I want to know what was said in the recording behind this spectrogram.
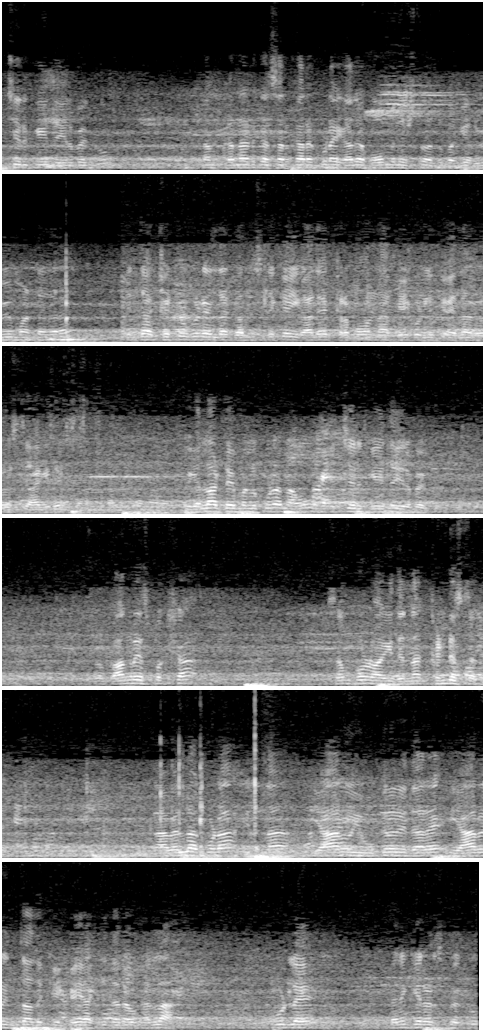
ಎಚ್ಚರಿಕೆಯಿಂದ ಇರಬೇಕು. ನಮ್ಮ ಕರ್ನಾಟಕ ಸರ್ಕಾರ ಕೂಡ ಈಗಾಗಲೇ ಹೋಮ್ ಮಿನಿಸ್ಟರ್ ಅದ್ರ ಬಗ್ಗೆ ರಿವ್ಯೂ ಮಾಡ್ತಾ ಇದ್ದಾರೆ. ಇಂಥ ಚಟುವಟಿಕೆಗಳೆಲ್ಲ ಗಮನಿಸಲಿಕ್ಕೆ ಈಗಾಗಲೇ ಕ್ರಮವನ್ನು ಕೈಗೊಳ್ಳಲಿಕ್ಕೆ ಎಲ್ಲ ವ್ಯವಸ್ಥೆ ಆಗಿದೆ. ಎಲ್ಲ ಟೈಮಲ್ಲೂ ಕೂಡ ನಾವು ಎಚ್ಚರಿಕೆಯಿಂದ ಇರಬೇಕು. ಸೊ ಕಾಂಗ್ರೆಸ್ ಪಕ್ಷ ಸಂಪೂರ್ಣವಾಗಿ ಇದನ್ನು ಖಂಡಿಸ್ತದೆ. ನಾವೆಲ್ಲ ಕೂಡ ಇದನ್ನು ಯಾರು ಈ ಉಗ್ರರಿದ್ದಾರೆ, ಯಾರು ಇಂಥದಕ್ಕೆ ಕೈ ಹಾಕಿದ್ದಾರೆ ಅವನ್ನೆಲ್ಲ ಕೂಡಲೇ ತನಿಖೆ ನಡೆಸಬೇಕು,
